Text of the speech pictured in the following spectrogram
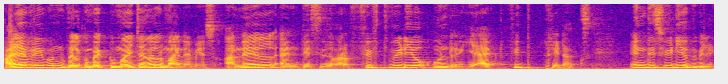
Hi everyone, welcome back to my channel. My name is Anil and this is our fifth video on React with Redux. In this video, we will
